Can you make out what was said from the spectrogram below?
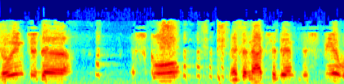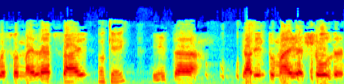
going to the school. Met an accident. The spear was on my left side. Okay. It uh, got into my uh, shoulder.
